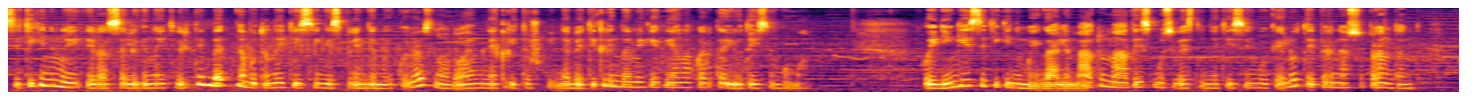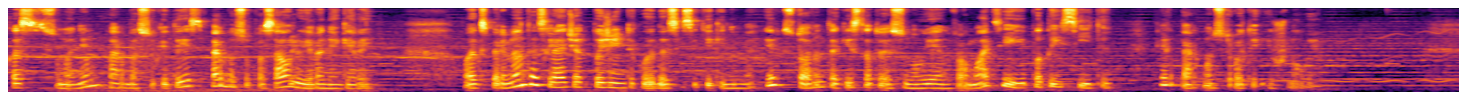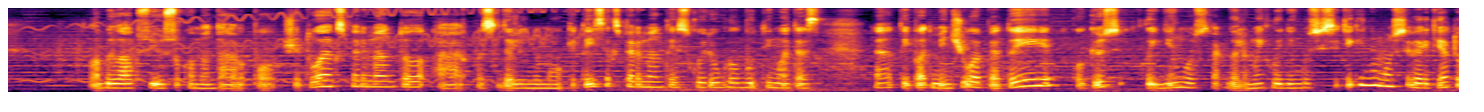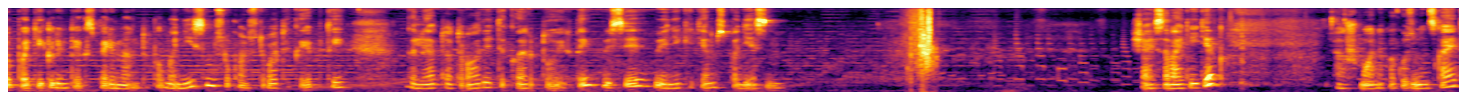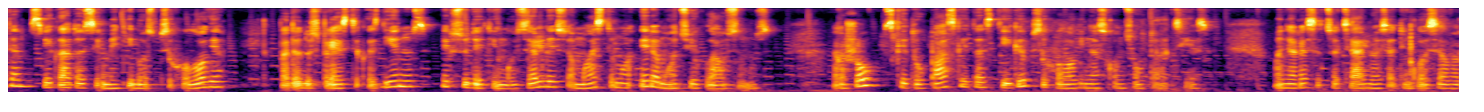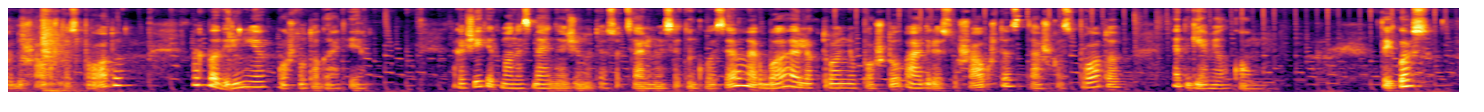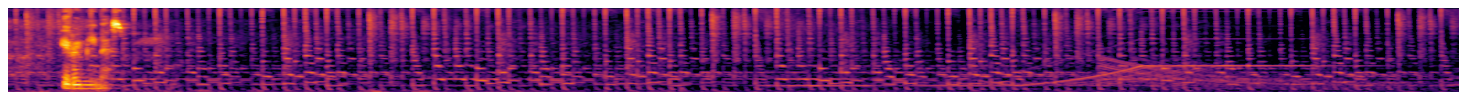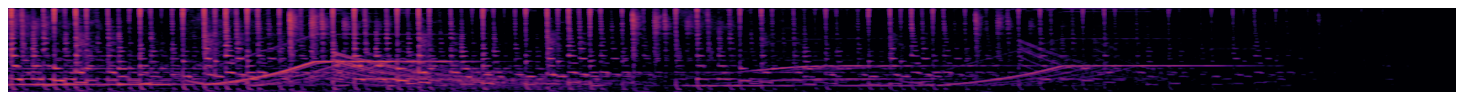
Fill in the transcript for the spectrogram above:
Įsitikinimai yra saliginai tvirti, bet nebūtinai teisingi sprendimai, kuriuos naudojam nekritiškai, nebetikrindami kiekvieną kartą jų teisingumą. Klaidingi įsitikinimai gali metų metais mus vesti neteisingų kelių, taip ir nesuprantant, kas su manim arba su kitais arba su pasauliu yra negerai. O eksperimentas leidžia atpažinti klaidas įsitikinime ir stovint akistatoje su nauja informacija jį pataisyti ir perkonstruoti iš naujo. Labai lauksiu jūsų komentarų po šituo eksperimentu ar pasidalinimų kitais eksperimentais, kurių galbūt įmatės. E, taip pat minčių apie tai, kokius klaidingus ar galimai klaidingus įsitikinimus vertėtų patikrinti eksperimentu. Pabandysim sukonstruoti, kaip tai galėtų atrodyti kartu ir taip visi vieni kitiems padėsim. Šiai savaitėjai tiek. Aš Monika Kuzminskaitė, sveikatos ir mytybos psichologė, padedu spręsti kasdienius ir sudėtingus elgesio, mąstymo ir emocijų klausimus. Rašau, skaitau paskaitas, teikiu psichologinės konsultacijas. Mane rasit socialiniuose tinkluose vardu Šaukštas Proto arba Vilniuje Goštauto gatvėje. Rašykit man asmeninę žinutę socialiniuose tinkluose arba elektroniniu paštu adresu šaukštas.proto atgmail.com taikos ir ramybės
